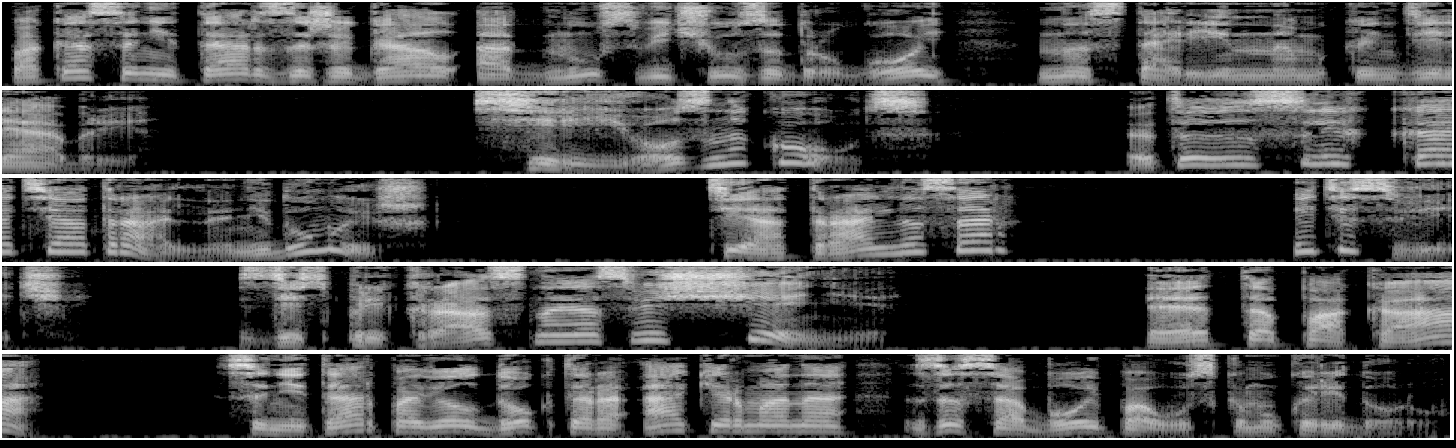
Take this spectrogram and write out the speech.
пока санитар зажигал одну свечу за другой на старинном канделябре. «Серьезно, Коутс? Это слегка театрально, не думаешь?» «Театрально, сэр? Эти свечи. Здесь прекрасное освещение. Это пока...» Санитар повел доктора Акермана за собой по узкому коридору.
